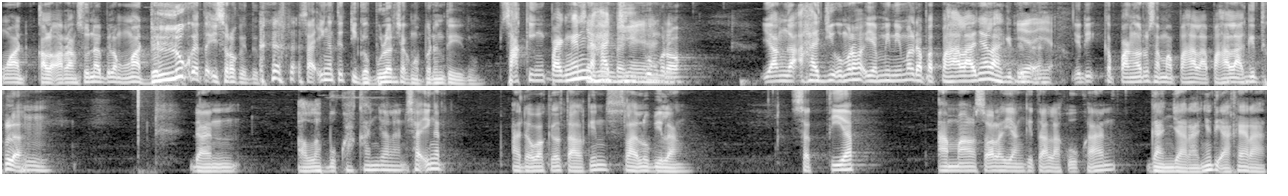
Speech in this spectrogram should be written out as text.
ngad- kalau orang Sunda bilang ngadeluk itu isrok itu. saya ingat itu tiga bulan saya nggak berhenti itu. Saking pengennya Saking haji pengennya umroh. Yang nggak haji umroh ya minimal dapat pahalanya lah gitu. Iya, kan. iya. Jadi kepengaruh sama pahala-pahala gitulah. Dan Allah bukakan jalan. Saya ingat ada wakil talkin selalu bilang, setiap amal soleh yang kita lakukan ganjarannya di akhirat.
